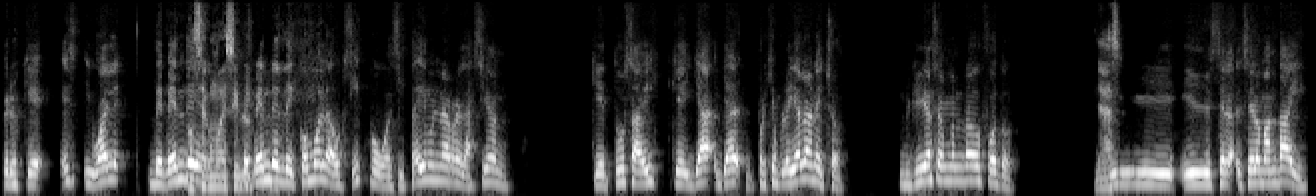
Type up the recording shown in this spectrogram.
Pero es que es igual, depende, no sé cómo decirlo? depende de cómo la usís, weón. Si estáis en una relación que tú sabís que ya, ya, por ejemplo, ya lo han hecho, de que ya se han mandado fotos Ya es- y, y se, lo mandáis,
